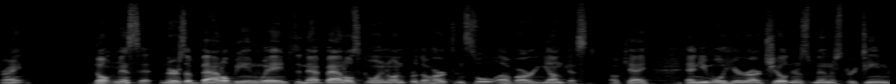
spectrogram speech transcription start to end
right? Don't miss it. There's a battle being waged, and that battle's going on for the hearts and soul of our youngest, okay? And you will hear our children's ministry team,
